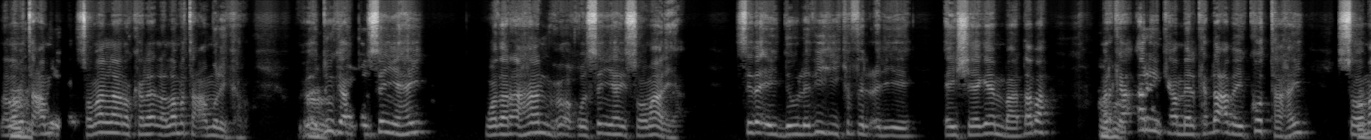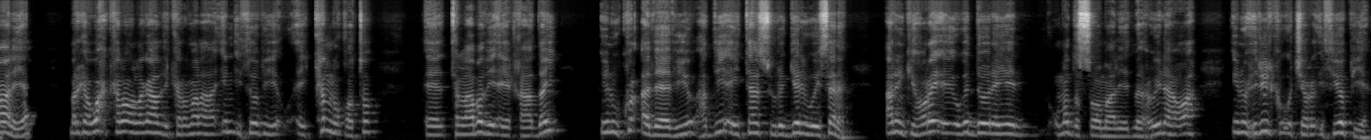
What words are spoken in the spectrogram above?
Lalama tacaamuli karo. Somaliland oo kale lalama tacaamuli karo. Wuxuu adduunka aqoonsan yahay wadar ahaan wuxuu aqoonsan yahay soomaaliya. Sida ay dowladihii ka falceliyey ay sheegeen baa dhaba. Marka arrinka meelka dhac bay ku tahay soomaaliya marka wax kale oo laga hadli karo malaha in ethoobiya ay ka noqoto tallaabadii ay qaaday inuu ku cadaadiyo haddii ay taa suurageli weysana. Arrinkii horey ay uga doonayeen ummadda soomaaliyeed madaxweynaha oo ah inuu xiriirka u jaro ethoobiya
